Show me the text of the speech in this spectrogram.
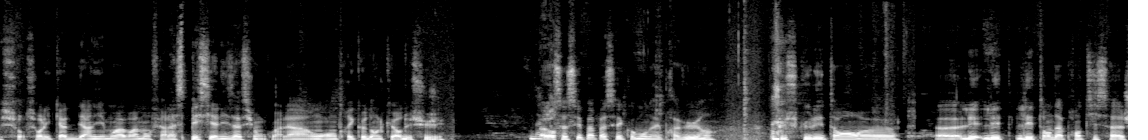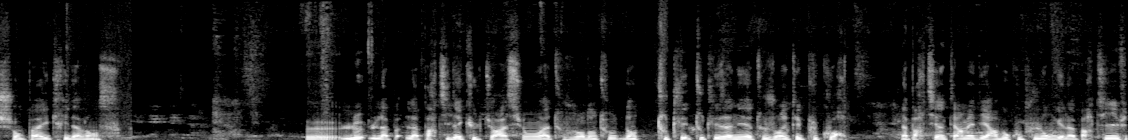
sur, sur les quatre derniers mois vraiment faire la spécialisation. Quoi. Là, on rentrait que dans le cœur du sujet. Alors ça s'est pas passé comme on avait prévu, hein, puisque les temps, euh, euh, les, les- les temps d'apprentissage sont pas écrits d'avance. Euh, le- la, la partie d'acculturation a toujours, dans, tout- dans toutes, les, toutes les années, a toujours été plus courte. La partie intermédiaire beaucoup plus longue et la partie fi-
